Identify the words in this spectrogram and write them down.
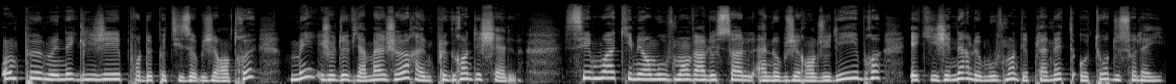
On peut me négliger pour de petits objets entre eux, mais je deviens majeur à une plus grande échelle. C'est moi qui mets en mouvement vers le sol un objet rendu libre et qui génère le mouvement des planètes autour du Soleil.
